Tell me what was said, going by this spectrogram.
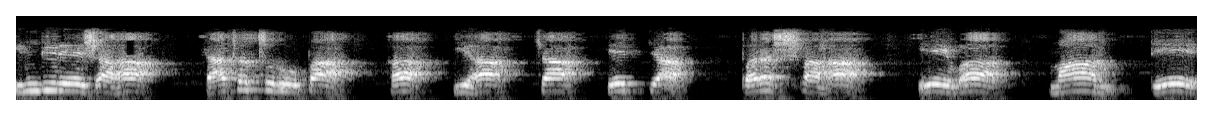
ಇಂದಿರೇಶ ವ್ಯಾಸಸ್ವರೂಪ ಹ ಇಹ ಚ ಹೇತ್ಯ ಪರಶ್ವಃ ಏವ ಮಾಂ ತೇ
